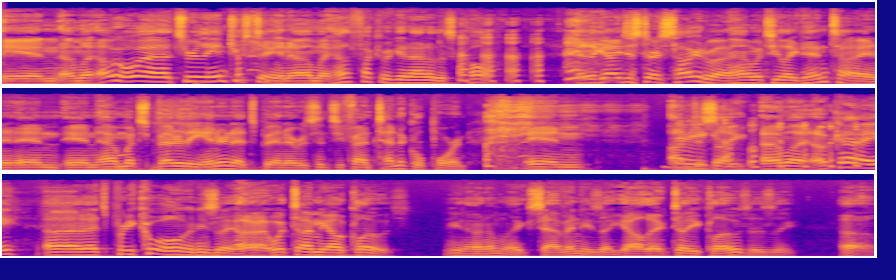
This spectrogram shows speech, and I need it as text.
And I'm like, oh, well, that's really interesting. And now I'm like, how the fuck do we get out of this call? and the guy just starts talking about how much he liked hentai and, and, and how much better the internet's been ever since he found tentacle porn. And There I'm you just go. like, I'm like, okay, uh, that's pretty cool. And he's like, all right, what time y'all close? You know, and I'm like, seven. He's like, y'all there till you close? I was like, uh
